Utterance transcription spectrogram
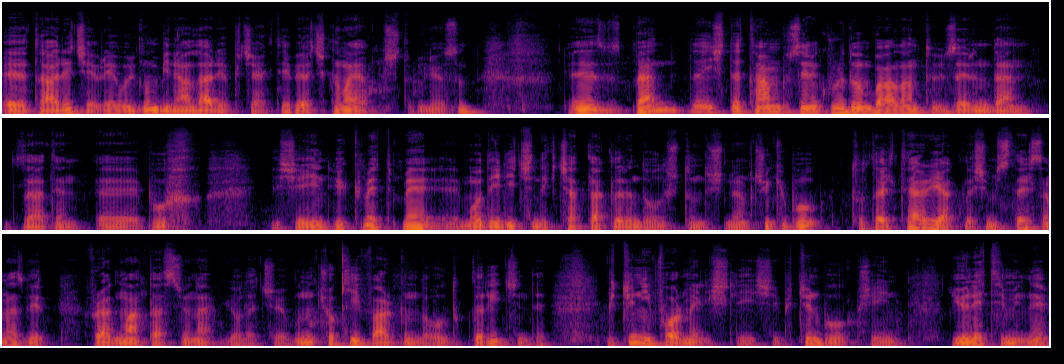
e, tarih çevreye uygun binalar yapacak diye bir açıklama yapmıştı biliyorsun. E, ben de işte tam bu senin kurduğun bağlantı üzerinden zaten e, bu şeyin hükmetme modeli içindeki çatlakların da oluştuğunu düşünüyorum. Çünkü bu totaliter yaklaşım ister istemez bir fragmentasyona yol açıyor. Bunun çok iyi farkında oldukları için de bütün informal işleyişi, bütün bu şeyin yönetimini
